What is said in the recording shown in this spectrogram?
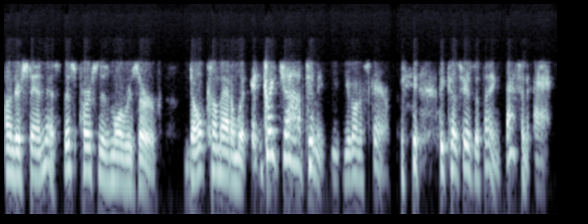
understand this. This person is more reserved. Don't come at them with, great job, Timmy. You're going to scare them. because here's the thing that's an act.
